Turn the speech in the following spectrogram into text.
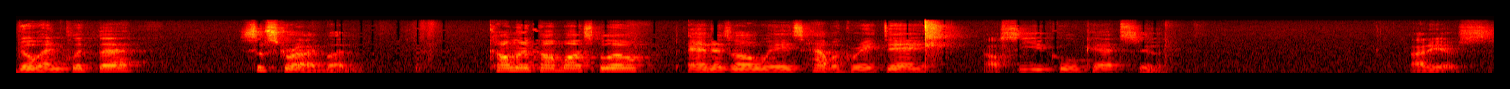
Go ahead and click that subscribe button. Comment in the comment box below, and as always, have a great day. I'll see you cool cats soon. Adios.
